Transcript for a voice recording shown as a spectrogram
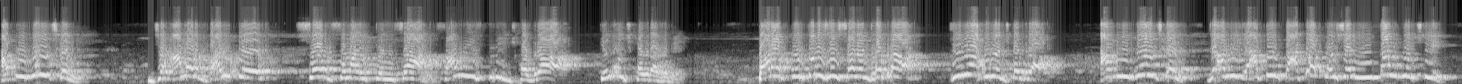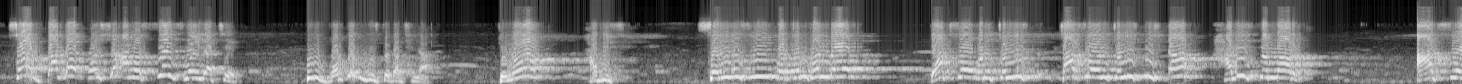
আপনি বলছেন যে আমার বাড়িতে সব সময় টেনশন, স্বামী, স্ত্রী ঝগড়া, কেন ঝগড়া হবে? পাড়া প্রতিবেশীর সাথে ঝগড়া, কেন হবে ঝগড়া? আপনি বলছেন যে আমি এত টাকা পয়সা ইনকাম করছি, সব টাকা পয়সা আমার শেষ হয়ে যাচ্ছে। কোনো বরকত বুঝতে পারছি না। কেন? হাদিস। সেই মুসলিম, প্রথম খণ্ড, একশো উনচল্লিশ, চারশো উনচল্লিশ পৃষ্ঠা, হাদিস নম্বর আটশো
